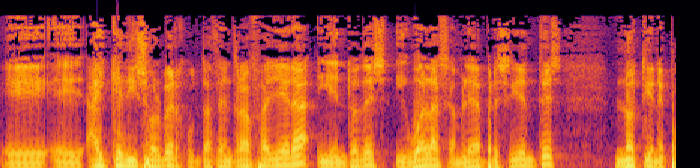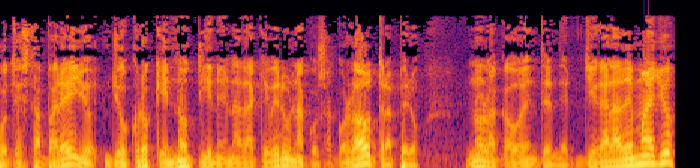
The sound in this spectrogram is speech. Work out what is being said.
eh, eh, hay que disolver Junta Central Fallera y entonces igual la Asamblea de Presidentes no tiene potestad para ello. Yo creo que no tiene nada que ver una cosa con la otra, pero no lo acabo de entender. Llega la de mayo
